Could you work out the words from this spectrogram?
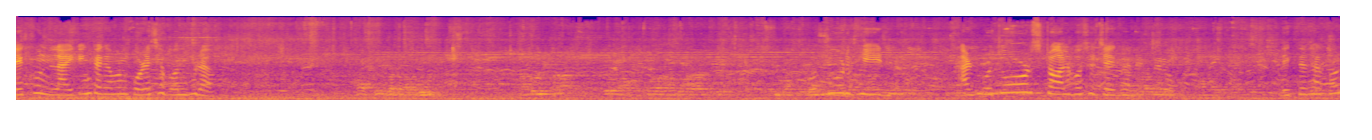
দেখুন লাইটিংটা কেমন করেছে বন্ধুরা। প্রচুর ভিড় আর প্রচুর স্টল বসেছে এখানে। দেখতে থাকুন।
